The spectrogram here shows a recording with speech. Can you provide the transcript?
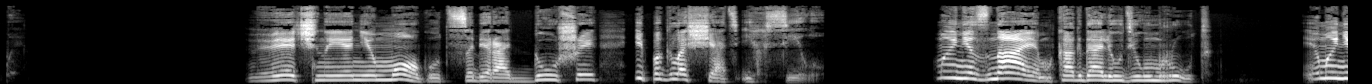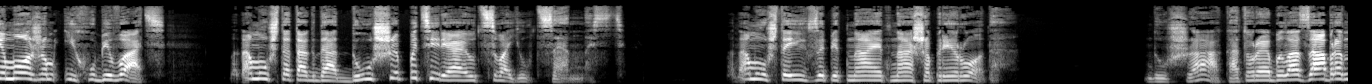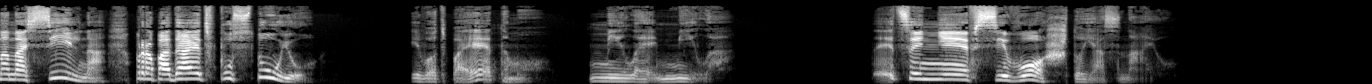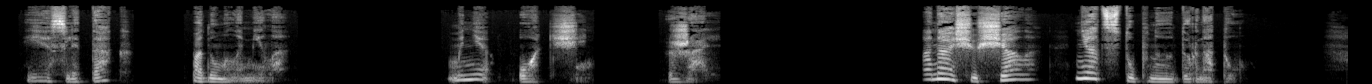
Вечные не могут собирать души и поглощать их силу. Мы не знаем, когда люди умрут, и мы не можем их убивать, потому что тогда души потеряют свою ценность, потому что их запятнает наша природа. Душа, которая была забрана насильно, пропадает впустую. И вот поэтому, милая Мила, ты ценнее всего, что я знаю. Если так, — подумала Мила, — мне очень жаль. Она ощущала неотступную дурноту.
